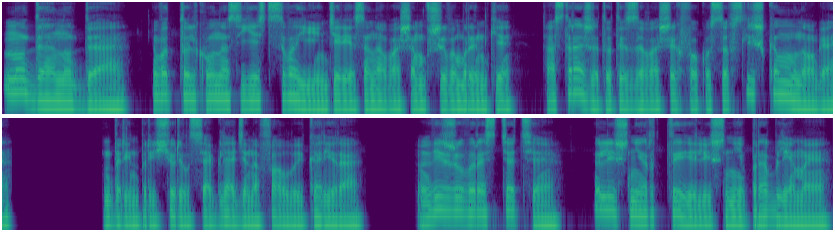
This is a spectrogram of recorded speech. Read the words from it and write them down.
«Ну да, ну да. Вот только у нас есть свои интересы на вашем вшивом рынке, а стражи тут из-за ваших фокусов слишком много». Дрин прищурился, глядя на Фаллу и Карира. «Вижу, вы растете. Лишние рты, лишние проблемы.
